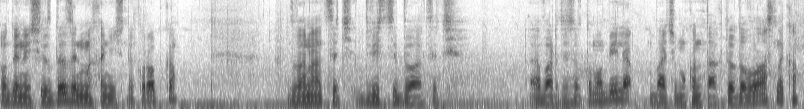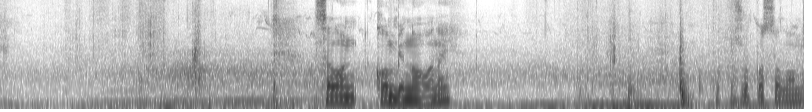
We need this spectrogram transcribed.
1,6 дизель, механічна коробка. 12220 Е, вартість автомобіля. Бачимо контакти до власника. Салон комбінований. Покажу по салону.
